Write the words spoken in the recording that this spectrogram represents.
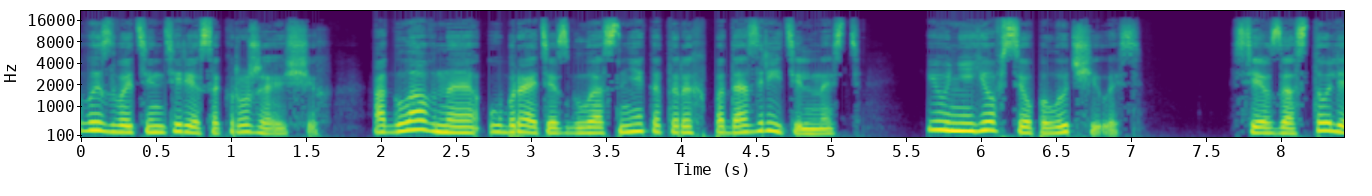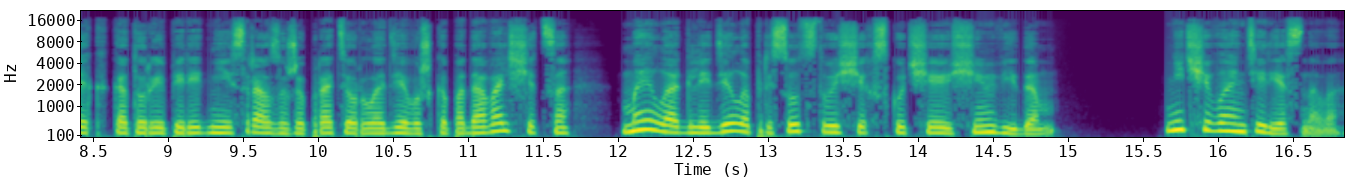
вызвать интерес окружающих, а главное — убрать из глаз некоторых подозрительность. И у нее все получилось. Сев за столик, который перед ней сразу же протерла девушка-подавальщица, Мейла оглядела присутствующих скучающим видом. Ничего интересного.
